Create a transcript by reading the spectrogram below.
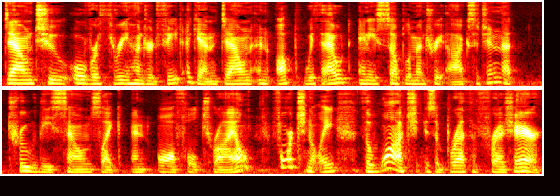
down to over 300 feet. Again, down and up without any supplementary oxygen. That truly sounds like an awful trial. Fortunately, the watch is a breath of fresh air.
